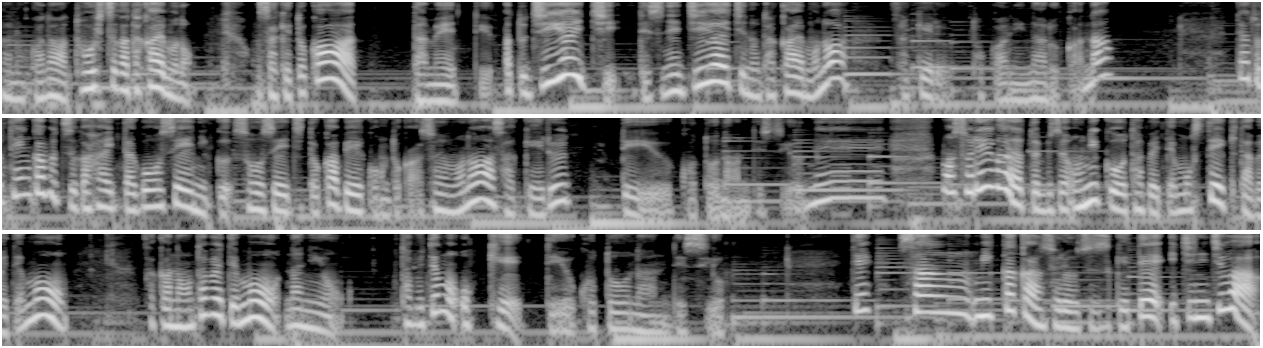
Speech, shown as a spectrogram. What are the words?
なのかな？糖質が高いものお酒とかはダメっていう。あと GI 値ですね。GI 値の高いものは避けるとかになるかな。であと添加物が入った合成肉ソーセージとかベーコンとかそういうものは避けるっていうことなんですよね。まあそれ以外だと別にお肉を食べてもステーキ食べても魚を食べても何を食べても OK っていうことなんですよ。で 3, 3日間それを続けて1日は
